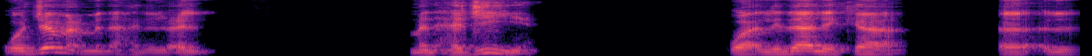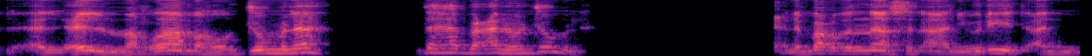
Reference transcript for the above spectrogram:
وجمع من أهل العلم. منهجية. ولذلك العلم من رامه جملة ذهب عنه جملة. يعني بعض الناس الآن يريد أن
